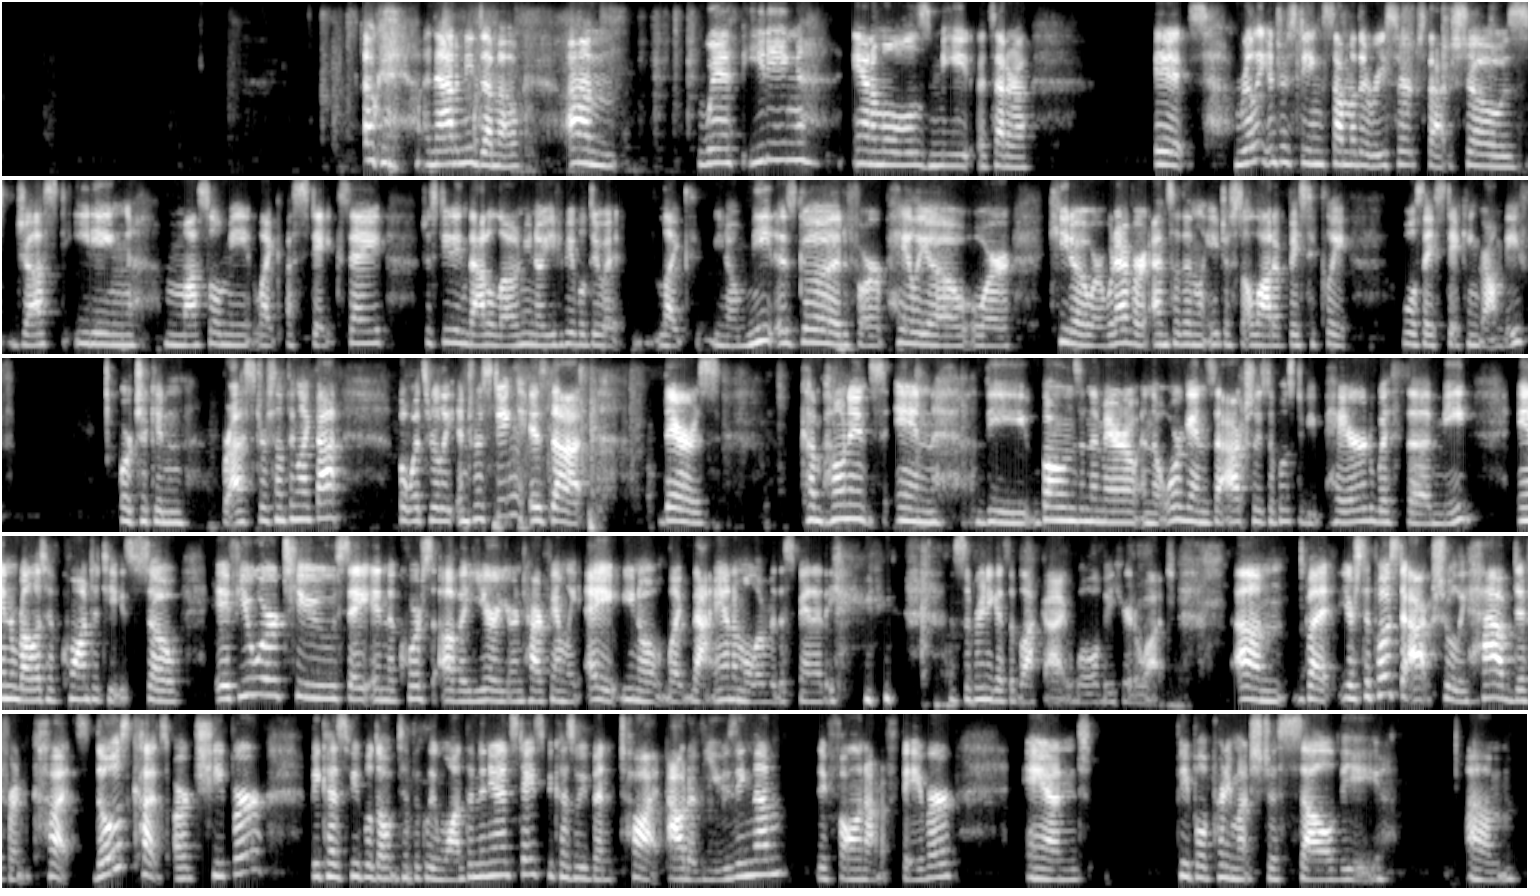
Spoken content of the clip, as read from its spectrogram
Okay, anatomy demo. Um, with eating animals, meat, etc., it's really interesting some of the research that shows just eating muscle meat, like a steak, say, just eating that alone, you know, you people do it like, you know, meat is good for paleo or keto or whatever. And so then they'll eat just a lot of basically we'll say steak and ground beef or chicken breast or something like that. But what's really interesting is that there's components in the bones and the marrow and the organs that actually supposed to be paired with the meat in relative quantities. So if you were to say in the course of a year, your entire family ate, you know, like that animal over the span of the Sabrina gets a black eye, we'll all be here to watch. Um, but you're supposed to actually have different cuts. Those cuts are cheaper because people don't typically want them in the United States because we've been taught out of using them. They've fallen out of favor. And people pretty much just sell the um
